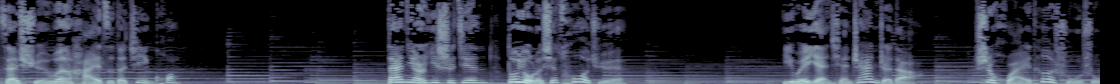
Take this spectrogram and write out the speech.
在询问孩子的近况。丹尼尔一时间都有了些错觉。以为眼前站着的是怀特叔叔。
